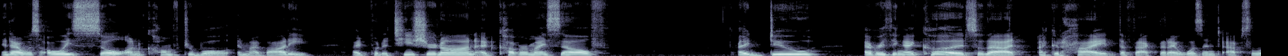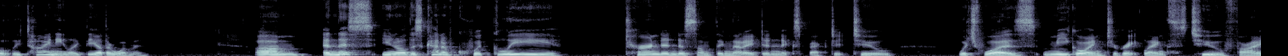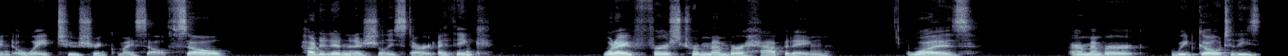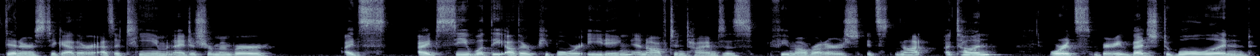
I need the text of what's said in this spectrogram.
And I was always so uncomfortable in my body. I'd put a t shirt on, I'd cover myself, I'd do everything I could so that I could hide the fact that I wasn't absolutely tiny like the other women. Um, and this, you know, this kind of quickly turned into something that I didn't expect it to, which was me going to great lengths to find a way to shrink myself. So, how did it initially start? I think what I first remember happening was I remember we'd go to these dinners together as a team and i just remember i'd i'd see what the other people were eating and oftentimes as female runners it's not a ton or it's very vegetable and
